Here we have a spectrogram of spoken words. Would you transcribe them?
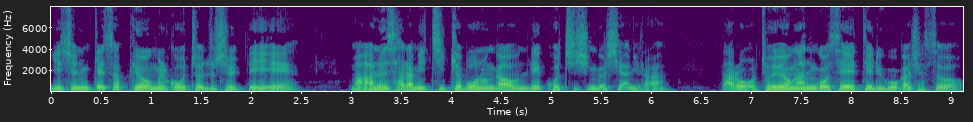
예수님께서 병을 고쳐주실 때에 많은 사람이 지켜보는 가운데 고치신 것이 아니라 따로 조용한 곳에 데리고 가셔서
